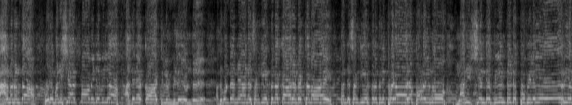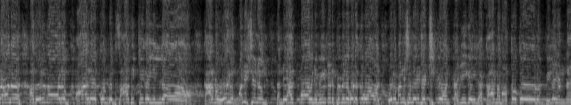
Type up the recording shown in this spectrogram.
കാരണം എന്താ ഒരു മനുഷ്യാത്മാവിന്റെ വില അതിനെക്കാട്ടിലും വിലയുണ്ട്. അതുകൊണ്ട് തന്നെയാണ് സങ്കീർത്തനക്കാരൻ വ്യക്തമായി തന്റെ സങ്കീർത്തനത്തിൽ ഇപ്രകാരം പറയുന്നു മനുഷ്യന്റെ വീണ്ടെടുപ്പ് വിലയേറിയതാണ്. അതൊരു നാളും ആരെ കൊണ്ടും സാധിക്കുകയില്ല. കാരണം ഒരു മനുഷ്യനും തന്റെ ആത്മാവിന് വീണ്ടെടുപ്പ് വില കൊടുക്കുവാൻ ഒരു മനുഷ്യനെ രക്ഷിക്കുവാൻ കഴിയുകയില്ല. കാരണം അത്രത്തോളം വിലയുണ്ട്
